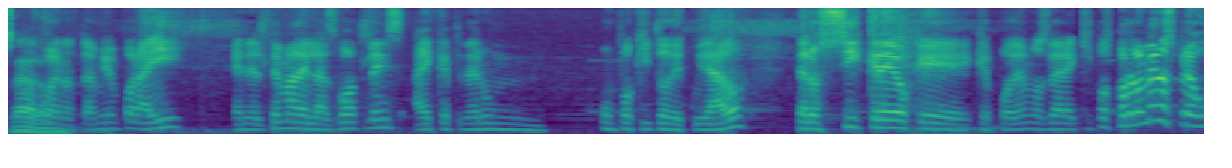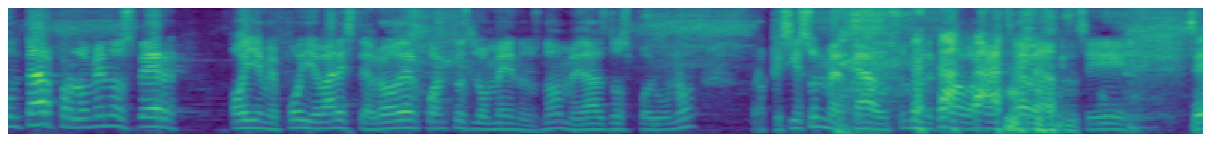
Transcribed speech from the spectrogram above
pues bueno, también por ahí, en el tema de las botlanes, hay que tener un, poquito de cuidado. Pero sí creo que, podemos ver equipos, por lo menos preguntar, por lo menos ver, oye, ¿me puedo llevar este brother? ¿Cuánto es lo menos? ¿No? ¿Me das dos por uno? Porque sí es un mercado, es un mercado bastante. sí. sí,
